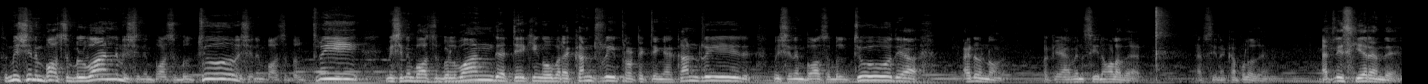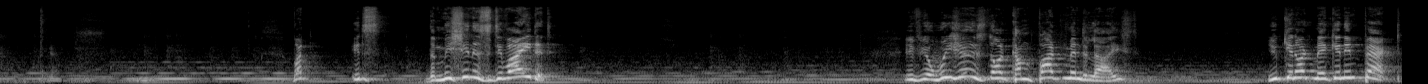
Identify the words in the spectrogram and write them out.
So Mission Impossible 1, Mission Impossible 2, Mission Impossible 3, Mission Impossible 1, they're taking over a country, protecting a country. Mission Impossible 2, they are, I don't know. Okay, I haven't seen all of that. I've seen a couple of them, at least here and there. But it's the mission is divided. If your vision is not compartmentalized, you cannot make an impact.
